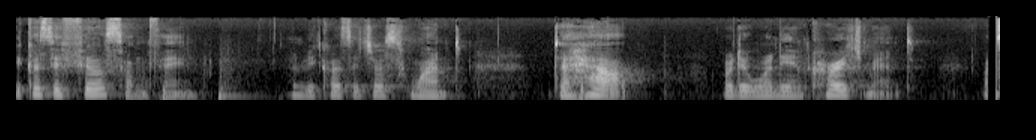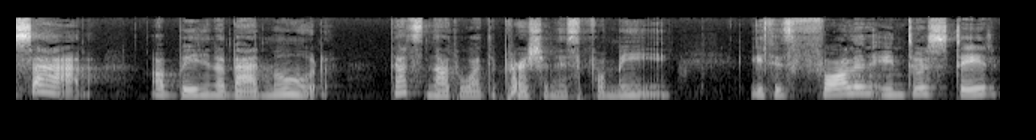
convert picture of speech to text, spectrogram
because they feel something and because they just want to help or they want the encouragement. I'm sad or being in a bad mood. That's not what depression is for me. It is falling into a state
